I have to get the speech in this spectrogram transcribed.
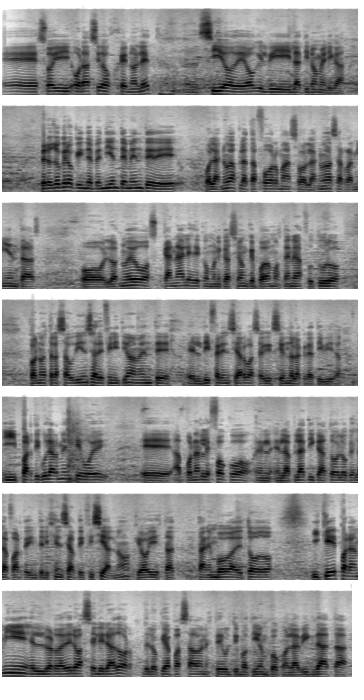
Eh, soy Horacio Genolet, CEO de Ogilvy Latinoamérica. Pero yo creo que independientemente de las nuevas plataformas o las nuevas herramientas o los nuevos canales de comunicación que podamos tener a futuro con nuestras audiencias, definitivamente el diferenciar va a seguir siendo la creatividad. Y particularmente voy eh, a ponerle foco en, la plática a todo lo que es la parte de inteligencia artificial, que hoy está tan en boga de todo y que es para mí el verdadero acelerador de lo que ha pasado en este último tiempo con la Big Data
